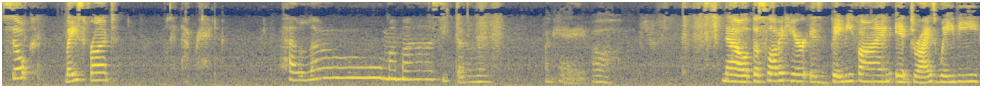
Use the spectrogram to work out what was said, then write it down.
silk lace front. Look at that red. Hello, mamacita. Okay, oh. Now, the Slavic hair is baby fine. It dries wavy.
